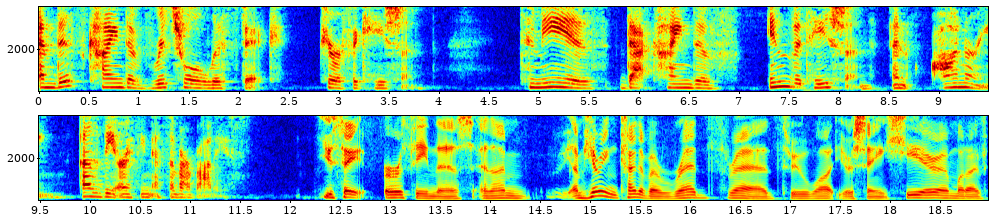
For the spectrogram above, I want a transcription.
And this kind of ritualistic purification to me is that kind of invitation and honoring of the earthiness of our bodies. You say earthiness, and I'm I'm hearing kind of a red thread through what you're saying here and what I've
